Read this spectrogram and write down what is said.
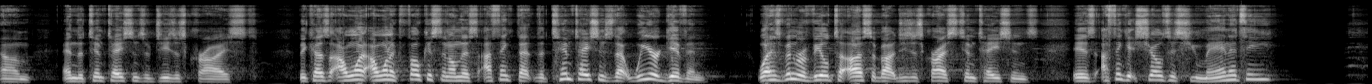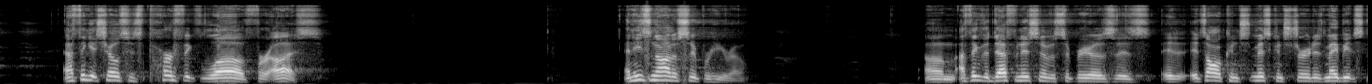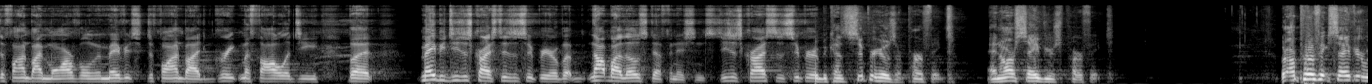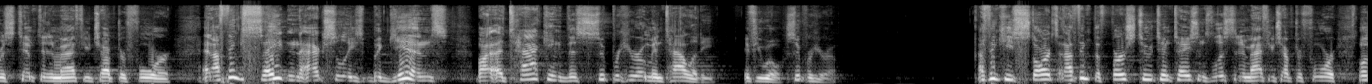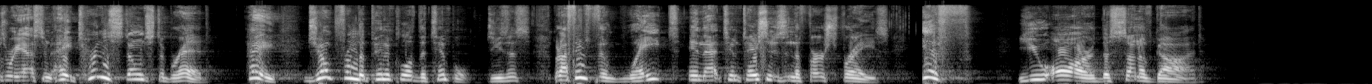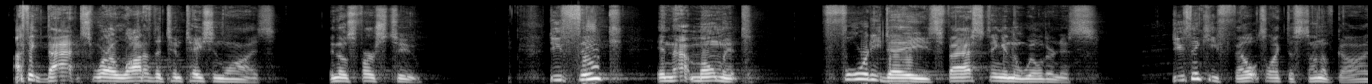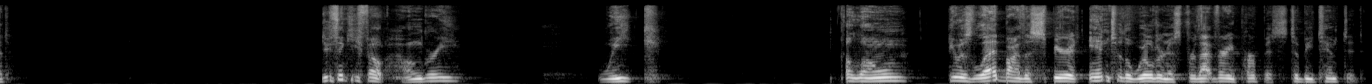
um, and the temptations of Jesus Christ. Because I want, I want to focus in on this. I think that the temptations that we are given what has been revealed to us about Jesus Christ's temptations is I think it shows his humanity, and I think it shows his perfect love for us. And he's not a superhero. Um, I think the definition of a superhero is, is it's all misconstrued as maybe it's defined by Marvel and maybe it's defined by Greek mythology, but maybe Jesus Christ is a superhero, but not by those definitions. Jesus Christ is a superhero because superheroes are perfect and our Savior's perfect. But our perfect Savior was tempted in Matthew chapter 4. And I think Satan actually begins by attacking this superhero mentality, if you will, superhero. I think he starts, and I think the first two temptations listed in Matthew chapter 4, ones where he asked him, hey, turn the stones to bread. Hey, jump from the pinnacle of the temple, Jesus. But I think the weight in that temptation is in the first phrase. If you are the Son of God. I think that's where a lot of the temptation lies in those first two. Do you think in that moment, 40 days fasting in the wilderness, do you think he felt like the Son of God? Do you think he felt hungry, weak, alone? He was led by the Spirit into the wilderness for that very purpose, to be tempted.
